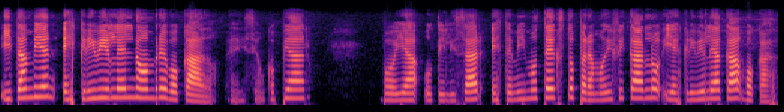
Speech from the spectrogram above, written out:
y también escribirle el nombre bocado. Edición copiar, voy a utilizar este mismo texto para modificarlo y escribirle acá bocado.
